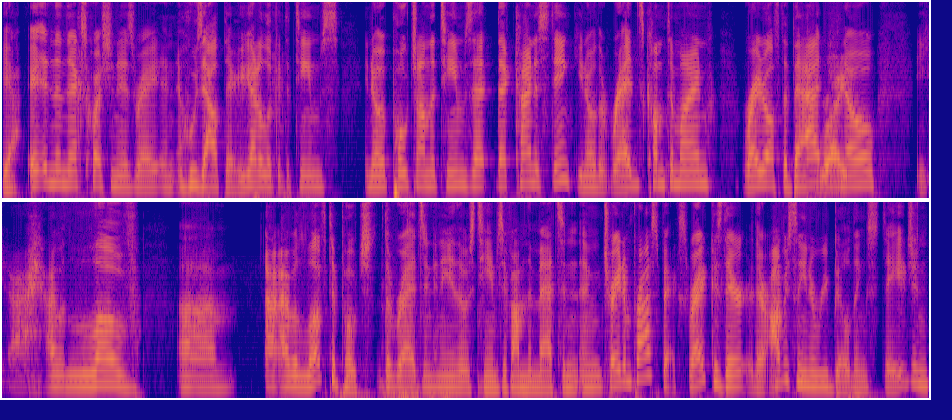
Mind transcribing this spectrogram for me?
Yeah. And the next question is, right, and who's out there? You got to look at the teams, you know, poach on the teams that, that kind of stink. You know, the Reds come to mind right off the bat. Right. You know, I would love, um, I would love to poach the Reds in any of those teams if I'm the Mets and, and trade them prospects, right? Because they're they're obviously in a rebuilding stage, and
